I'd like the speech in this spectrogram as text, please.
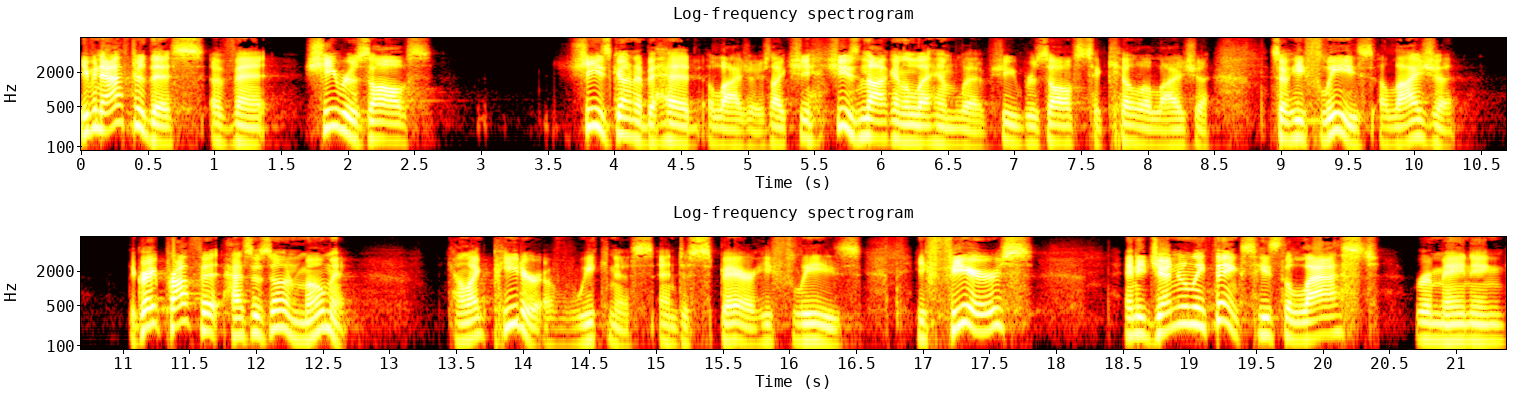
Even after this event, she resolves she's going to behead Elijah. It's like she, she's not going to let him live. She resolves to kill Elijah. So he flees. Elijah, the great prophet, has his own moment, kind of like Peter, of weakness and despair. He flees. He fears, and he genuinely thinks he's the last remaining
